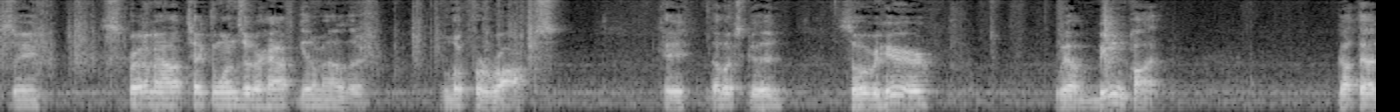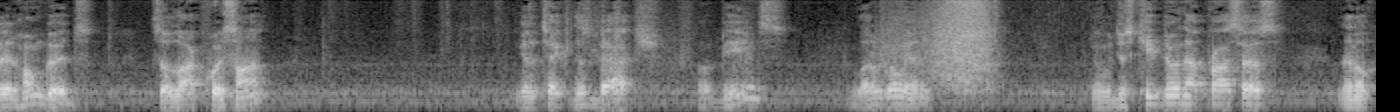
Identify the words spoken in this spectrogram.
See? Spread them out. Take the ones that are half, get them out of there. Look for rocks. Okay, that looks good. So over here, we have a bean pot. Got that at Home Goods. It's a La Croissant. I'm going to take this batch of beans, let them go in. And we just keep doing that process. Then I'll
